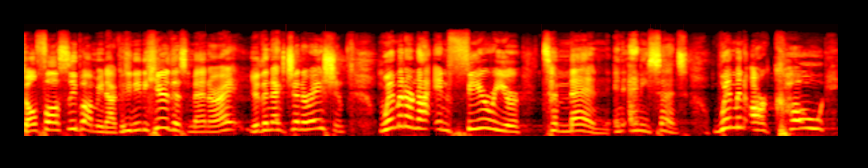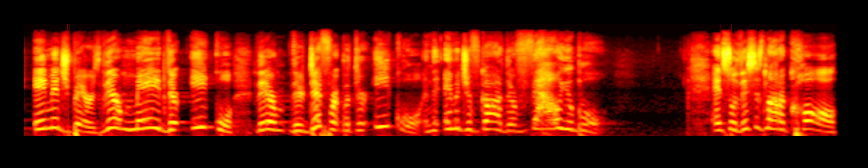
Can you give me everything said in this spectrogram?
Don't fall asleep on me now because you need to hear this, men, all right? You're the next generation. Women are not inferior to men in any sense. Women are co image bearers. They're made, they're equal. They're, they're different, but they're equal in the image of God. They're valuable. And so this is not a call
